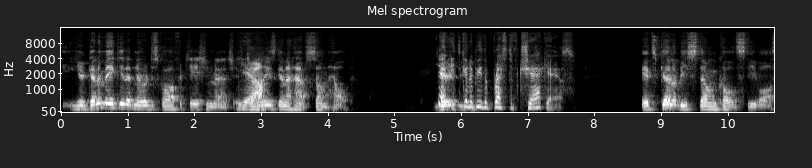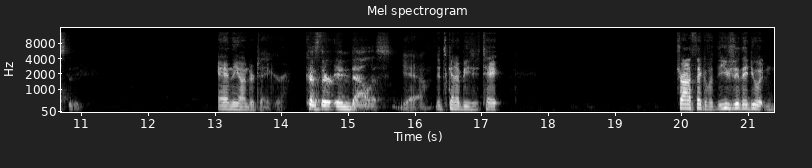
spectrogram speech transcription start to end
you're gonna make it a no disqualification match, and Yeah. Johnny's gonna have some help. Yeah, You're- it's gonna be the rest of Jackass. It's gonna be Stone Cold Steve Austin And the Undertaker. because they're in Dallas. Yeah, it's gonna be take. Trying to think of it. Usually they do it in,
